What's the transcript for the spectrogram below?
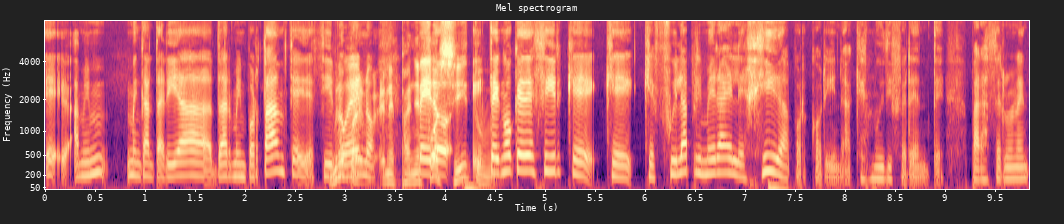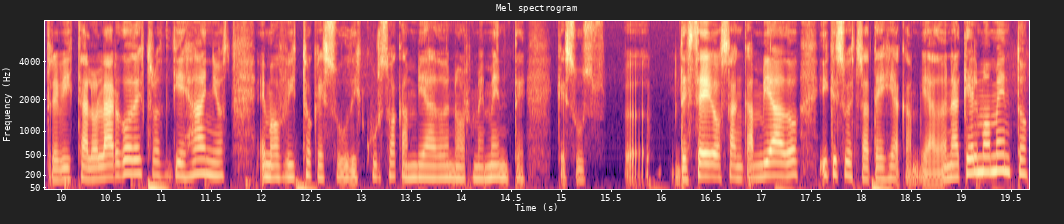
eh, a mí me encantaría darme importancia y decir, bueno, en España fue así. Tengo que decir que, que, fui la primera elegida por Corina, que es muy diferente, para hacerle una entrevista. A lo largo de estos 10 años hemos visto que su discurso ha cambiado enormemente, que sus eh, deseos han cambiado y que su estrategia ha cambiado. En aquel momento,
